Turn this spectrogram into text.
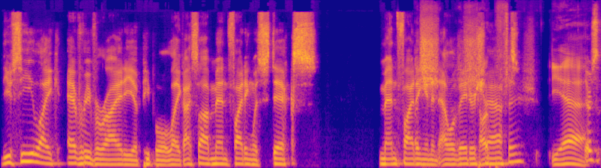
you see like every variety of people. Like I saw men fighting with sticks, men fighting in an sh- elevator shaft. Sharkfish? Yeah. There's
